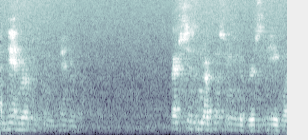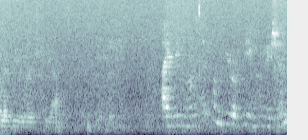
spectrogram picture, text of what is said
I'm Dan Roden from Vanderbilt. Rex Chisholm, Northwestern University, one of the eMERGE PIs. Irene Rosen from the European Commission.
